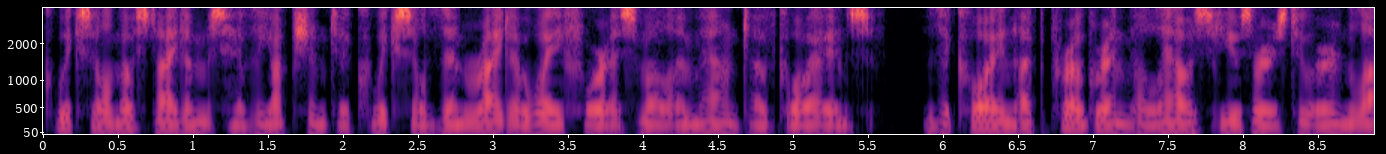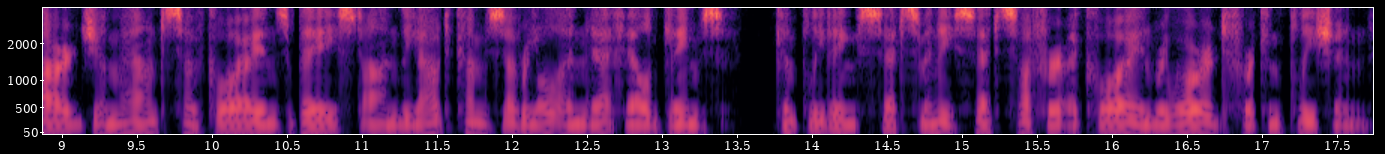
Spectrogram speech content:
Quicksell Most items have the option to quicksell them right away for a small amount of coins. The Coin Up program allows users to earn large amounts of coins based on the outcomes of real NFL games. Completing sets Many sets offer a coin reward for completion.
